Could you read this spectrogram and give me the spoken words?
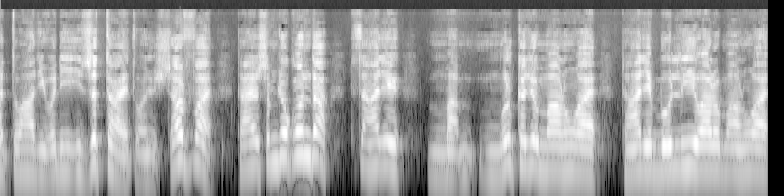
۾ توهان جي وڏي عزت آهي توهان جو شرف آهي. توهان سمجهو ڪونه ٿا ته توهان جي ملڪ جو ماڻهو آهي توهان جي ٻولي وارو ماڻهو آهي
